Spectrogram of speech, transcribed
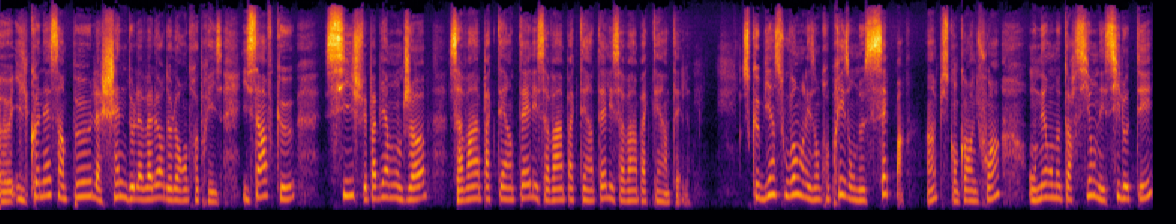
euh, ils connaissent un peu la chaîne de la valeur de leur entreprise. Ils savent que si je fais pas bien mon job, ça va impacter un tel et ça va impacter un tel et ça va impacter un tel. Ce que bien souvent dans les entreprises, on ne sait pas. Hein, puisqu'encore une fois, on est en autarcie, on est siloté,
